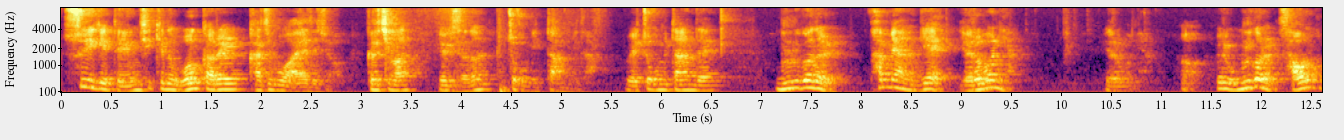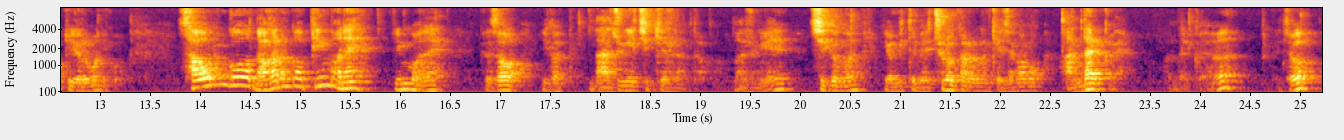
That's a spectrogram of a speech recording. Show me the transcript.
수익에 대응시키는 원가를 가지고 와야 되죠. 그렇지만 여기서는 조금 있다 합니다. 왜 조금 있다 하는데 물건을 판매하는 게 여러 번이야. 여러 번이야. 어, 그리고 물건을 사오는 것도 여러 번이고 사오는 거 나가는 거 빈번해. 빈번해. 그래서 이건 나중에 집계를 한다고. 나중에 지금은 여 밑에 매출원 가라는 계정하고 안 달 거야. 안달 거야. 그죠?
